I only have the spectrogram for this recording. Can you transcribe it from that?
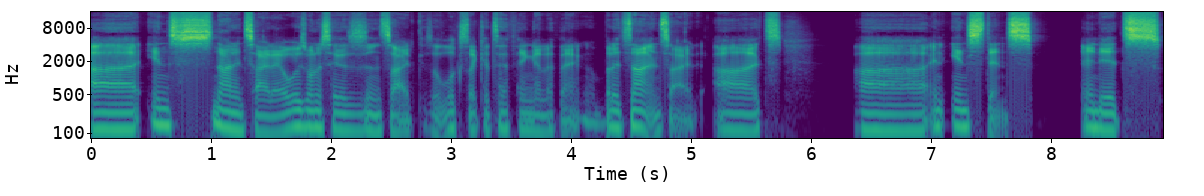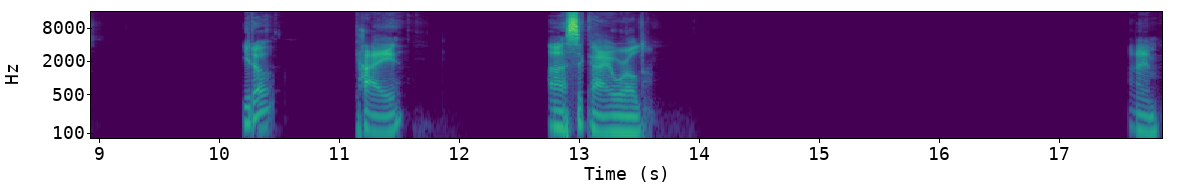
Uh in not inside. I always want to say this is inside because it looks like it's a thing and a thing, but it's not inside. Uh it's uh an instance and it's you know Kai uh, Sakai World. Time.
